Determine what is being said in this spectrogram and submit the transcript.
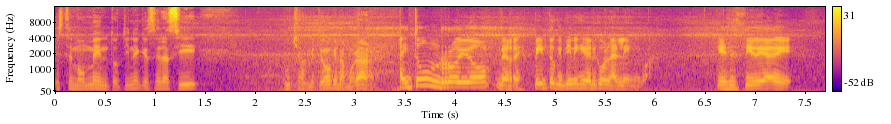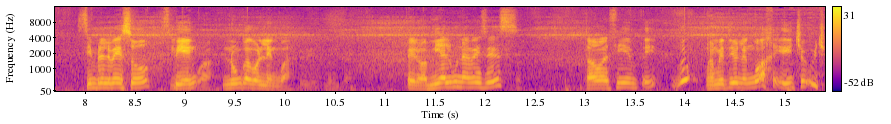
este momento tiene que ser así, pucha, me tengo que enamorar. Hay todo un rollo de respeto que tiene que ver con la lengua. Que es esta idea de siempre el beso, Sin bien, lengua. nunca con lengua. nunca. Pero a mí algunas veces, estaba así, en ¡uh! me he metido el lenguaje y he dicho, uy,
